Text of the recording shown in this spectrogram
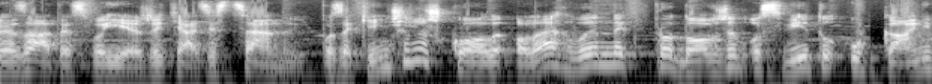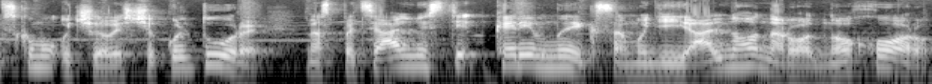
пов'язати своє життя зі сценою. По закінченню школи Олег Винник продовжив освіту у Канівському училищі культури на спеціальності керівник самодіяльного народного хору.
